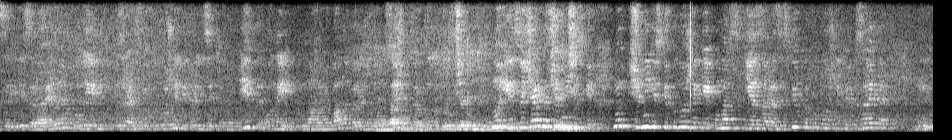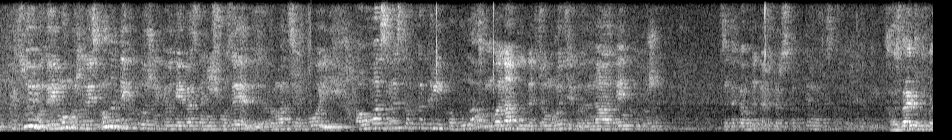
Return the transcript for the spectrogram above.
з Ізраїлем, коли ізраїльські художники 30 робіт вони намалювали, передали музею, зробили Ну. Чернігів. Ну і звичайно, чернігівські. Ну, чернігівські художники у нас є зараз і спілка художників. Ви знаєте, працюємо, даємо можливість молодих художників, от якраз на ніч музею Роман Сенко і А у вас виставка Кріпа була? вона буде в цьому році. Це така велика ретроспективна виставка. А ви знаєте такого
